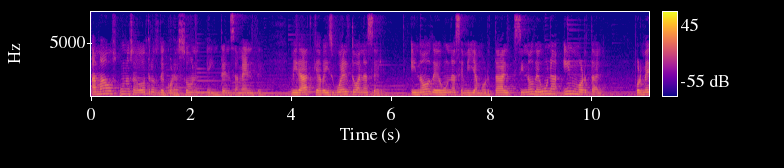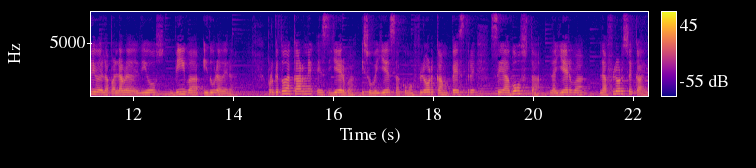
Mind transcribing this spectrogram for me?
amaos unos a otros de corazón e intensamente. Mirad que habéis vuelto a nacer, y no de una semilla mortal, sino de una inmortal, por medio de la palabra de Dios viva y duradera porque toda carne es hierba y su belleza como flor campestre se agosta la hierba, la flor se cae,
